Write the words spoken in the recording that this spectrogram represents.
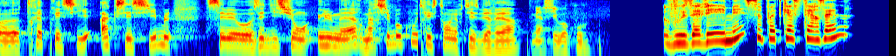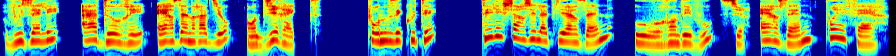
euh, très précis, accessible. C'est aux éditions Ulmer. Merci beaucoup Tristan Urtis Berea. Merci beaucoup. Vous avez aimé ce podcast Erzen? Vous allez adorer Erzen Radio en direct. Pour nous écouter, téléchargez l'appli Erzen ou rendez-vous sur erzen.fr.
